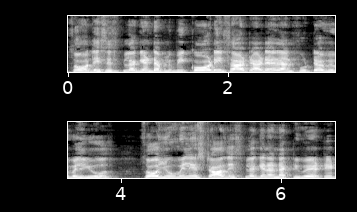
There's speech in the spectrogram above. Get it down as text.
So this is plugin WP code insert header and footer we will use. So you will install this plugin and activate it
